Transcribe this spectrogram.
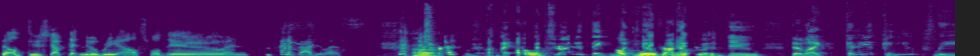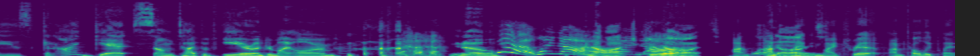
they'll do stuff that nobody else will do and it's kind of fabulous. Oh. I, Oh. I'm trying to think Oh, what please, no one else could do. They're like, can you can you please can I get some type of ear under my arm? you know, Yeah, why not? why not? Why Why not? not? I'm, Why I'm not? planning my trip. I'm totally planning.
